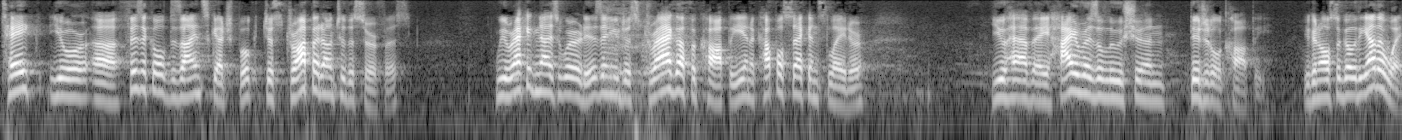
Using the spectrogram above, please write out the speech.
take your uh, physical design sketchbook, just drop it onto the surface. We recognize where it is, and you just drag off a copy, and a couple seconds later, you have a high resolution digital copy. You can also go the other way.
